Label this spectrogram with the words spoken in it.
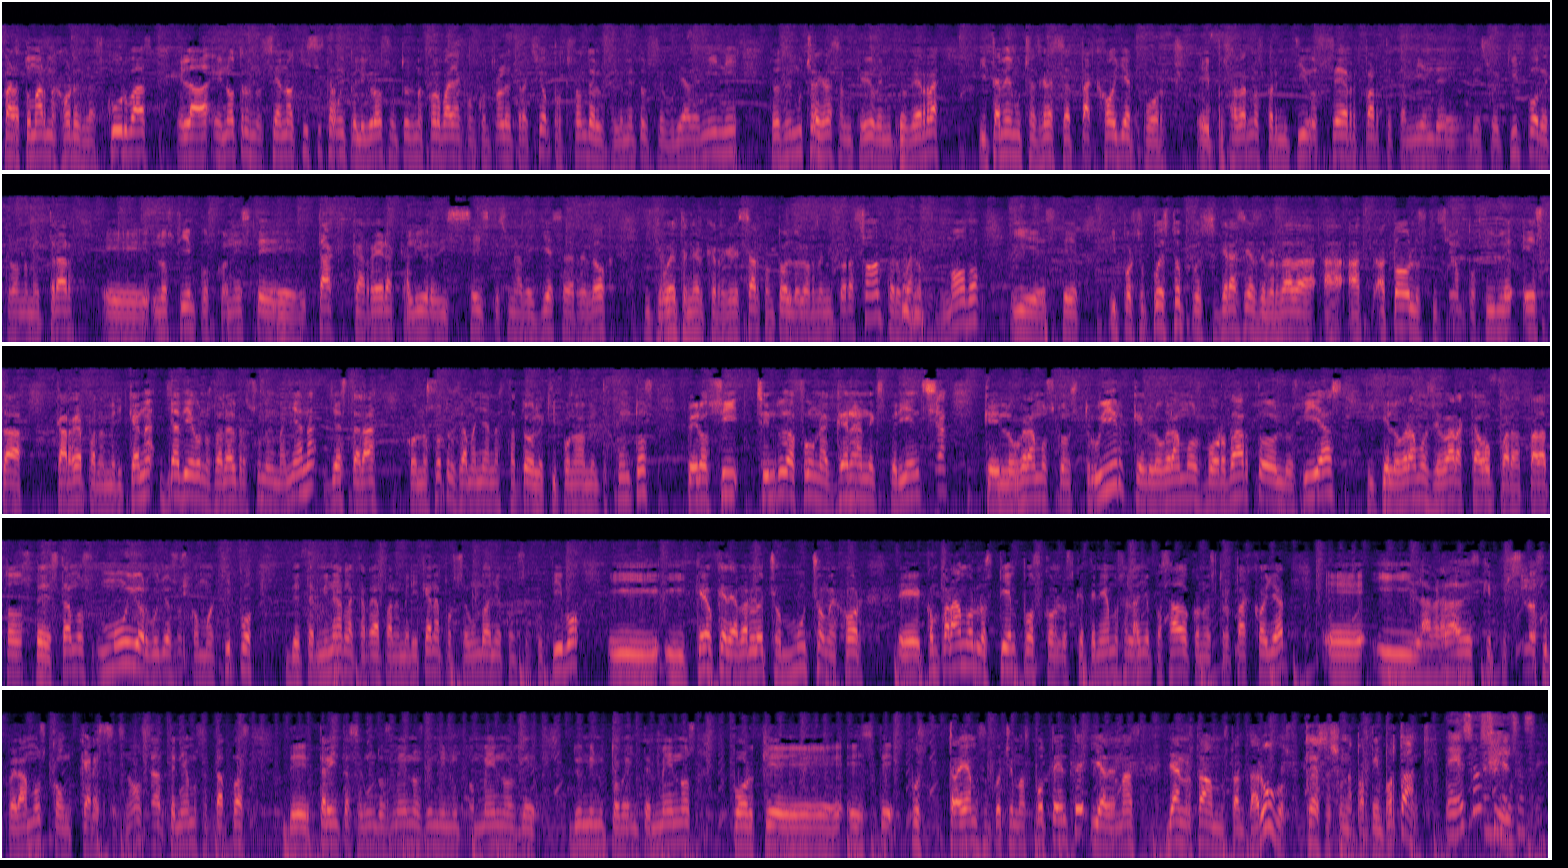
para tomar mejores las curvas. En, la- otros nos decían, no, aquí sí está muy peligroso, entonces mejor vayan con control de tracción porque son de los elementos de seguridad de Mini. Entonces, muchas gracias a mi querido Benito Guerra y también muchas gracias a Tac Hoyer por eh, pues habernos permitido ser parte también de, su equipo, de cronometrar eh, los tiempos con este TAC Carrera Calibre 16, que es una belleza de reloj y que voy a tener que regresar con todo el dolor de mi corazón, pero bueno, pues ni modo. Y este y por supuesto, pues gracias de verdad a- a todos los que posible esta carrera panamericana. Ya Diego nos dará el resumen mañana, ya estará con nosotros, ya mañana está todo el equipo nuevamente juntos, pero sí, sin duda fue una gran experiencia que logramos construir, que logramos bordar todos los días y que logramos llevar a cabo para, para todos ustedes. Estamos muy orgullosos como equipo de terminar la carrera panamericana por segundo año consecutivo y creo que de haberlo hecho mucho mejor. Eh, comparamos los tiempos con los que teníamos el año pasado con nuestro Tag Heuer eh, y la verdad es que pues, sí lo superamos con creces, ¿no? O sea, teníamos etapas de 30 segundos menos, de un minuto menos, de, de un minuto 20 menos, porque este, pues traíamos un coche más potente y además ya no estábamos tan tarugos, que esa es una parte importante. Eso sí. Eso sí.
